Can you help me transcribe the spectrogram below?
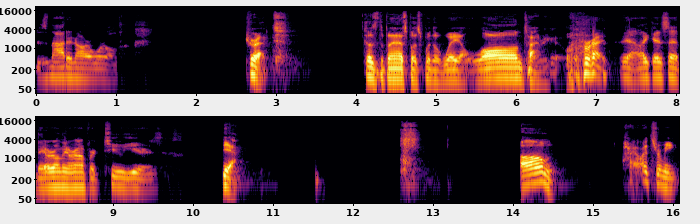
It is not in our world. Correct. Because the banana splits went away a long time ago. right. Yeah. Like I said, they were only around for two years. Yeah. Um, highlights for me.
